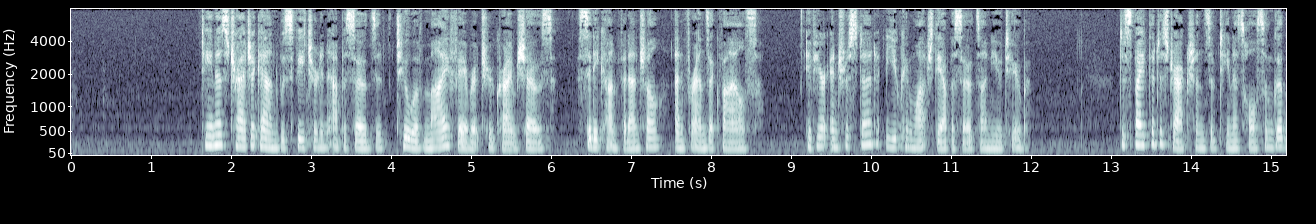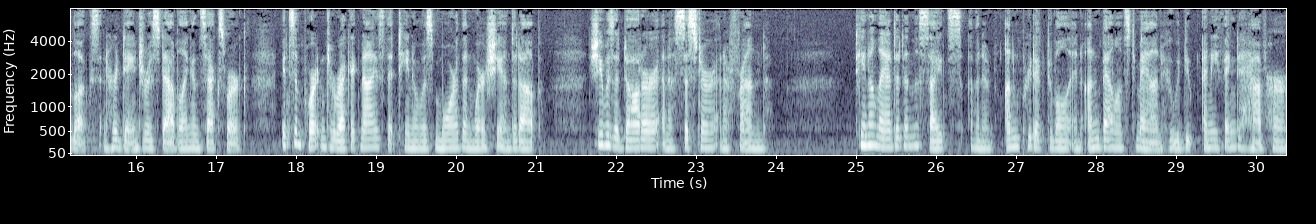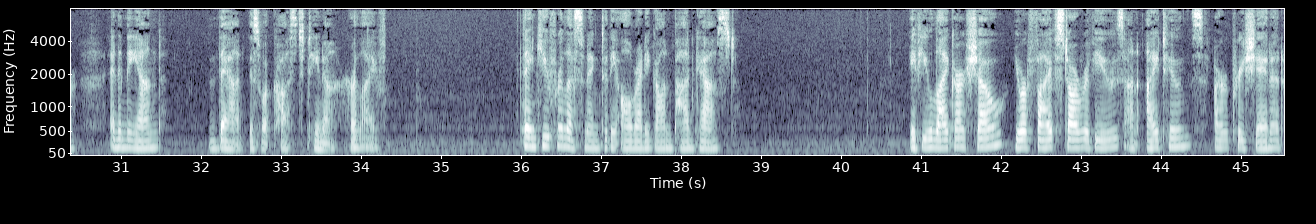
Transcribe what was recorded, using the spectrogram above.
Tina's tragic end was featured in episodes of two of my favorite true crime shows, City Confidential, and Forensic Files. If you're interested, you can watch the episodes on YouTube. Despite the distractions of Tina's wholesome good looks and her dangerous dabbling in sex work, it's important to recognize that Tina was more than where she ended up. She was a daughter and a sister and a friend. Tina landed in the sights of an unpredictable and unbalanced man who would do anything to have her, and in the end, that is what cost Tina her life. Thank you for listening to the Already Gone podcast. If you like our show, your five star reviews on iTunes are appreciated.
